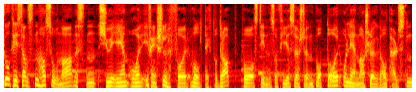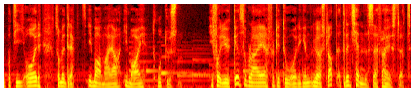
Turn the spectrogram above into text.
Viggo Kristiansen har sona nesten 21 år i fengsel for voldtekt og drap på Stine Sofie Sørstøen på åtte år og Lena Sløgdal Paulsen på ti år, som ble drept i Baneheia i mai 2000. I forrige uke så blei 42-åringen løslatt etter en kjennelse fra Høyesterett.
